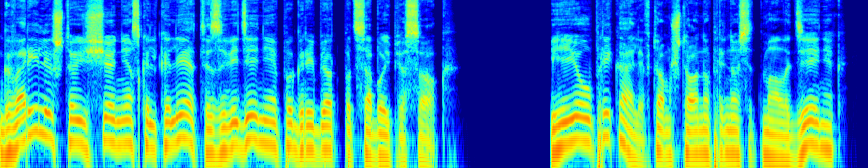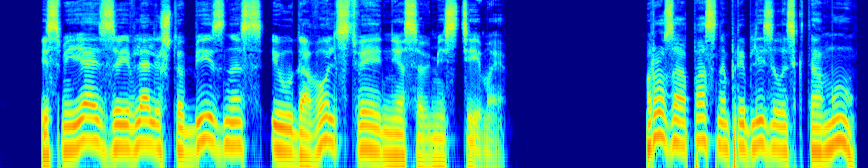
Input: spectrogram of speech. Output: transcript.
Говорили, что еще несколько лет, и заведение погребет под собой песок. Ее упрекали в том, что оно приносит мало денег, и, смеясь, заявляли, что бизнес и удовольствие несовместимы. Роза опасно приблизилась к тому,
